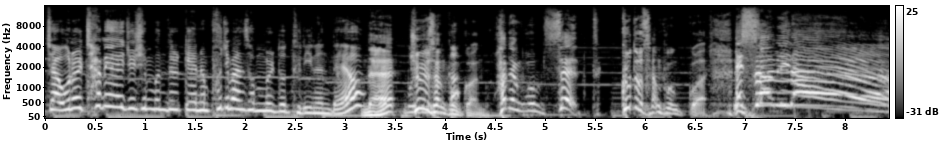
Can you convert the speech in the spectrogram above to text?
자, 오늘 참여해 주신 분들께는 푸짐한 선물도 드리는데요. 네, 뭐 주유? 상품권, 화장품 세트, 구두 상품권 쏩니다.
